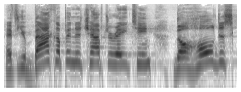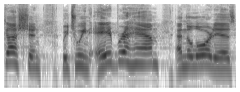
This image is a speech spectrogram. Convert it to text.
if you back up into chapter 18, the whole discussion between Abraham and the Lord is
